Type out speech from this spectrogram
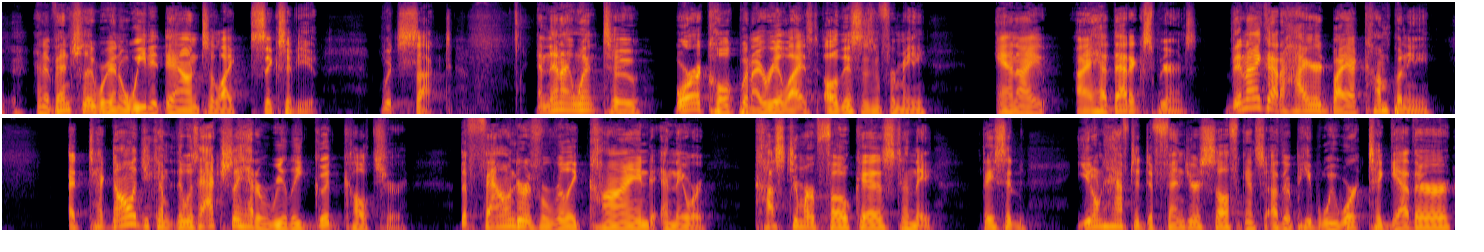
and eventually we're going to weed it down to like six of you, which sucked. And then I went to Oracle when I realized, oh, this isn't for me. And I, I had that experience. Then I got hired by a company, a technology company that was actually had a really good culture. The founders were really kind and they were customer focused and they they said you don't have to defend yourself against other people. We work together.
